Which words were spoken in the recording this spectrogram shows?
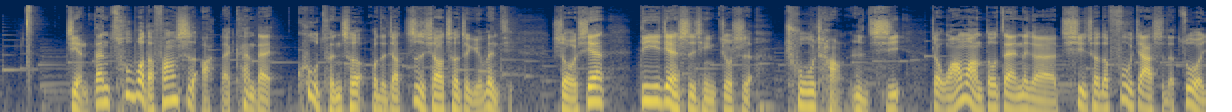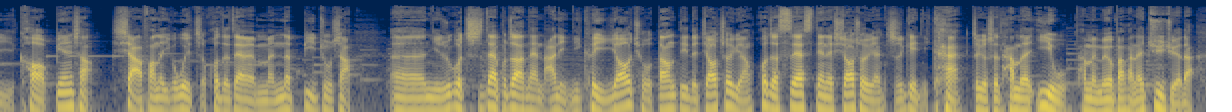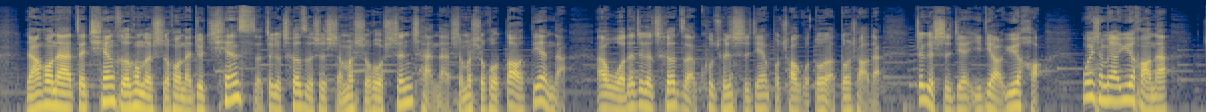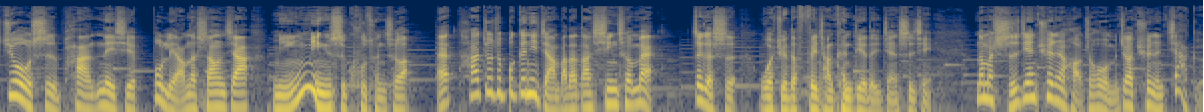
简单粗暴的方式啊，来看待。库存车或者叫滞销车这个问题，首先第一件事情就是出厂日期，这往往都在那个汽车的副驾驶的座椅靠边上下方的一个位置，或者在门的壁柱上。呃，你如果实在不知道在哪里，你可以要求当地的交车员或者 4S 店的销售员指给你看，这个是他们的义务，他们没有办法来拒绝的。然后呢，在签合同的时候呢，就签死这个车子是什么时候生产的，什么时候到店的。啊，我的这个车子库存时间不超过多少多少的，这个时间一定要约好。为什么要约好呢？就是怕那些不良的商家明明是库存车，哎，他就是不跟你讲，把它当新车卖，这个是我觉得非常坑爹的一件事情。那么时间确认好之后，我们就要确认价格。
